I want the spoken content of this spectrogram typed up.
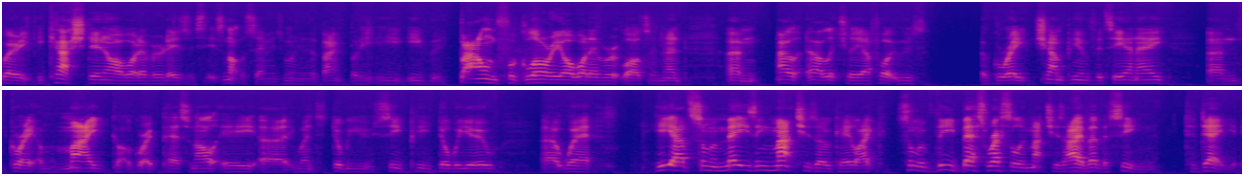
where he, he, cashed in or whatever it is. It's, it's not the same as Money in the Bank, but he, he, he was bound for glory or whatever it was. And then um, I, I literally I thought he was a great champion for TNA. Um, great on the mic, got a great personality. Uh, he went to WCPW, uh, where he had some amazing matches, okay, like some of the best wrestling matches I have ever seen today.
